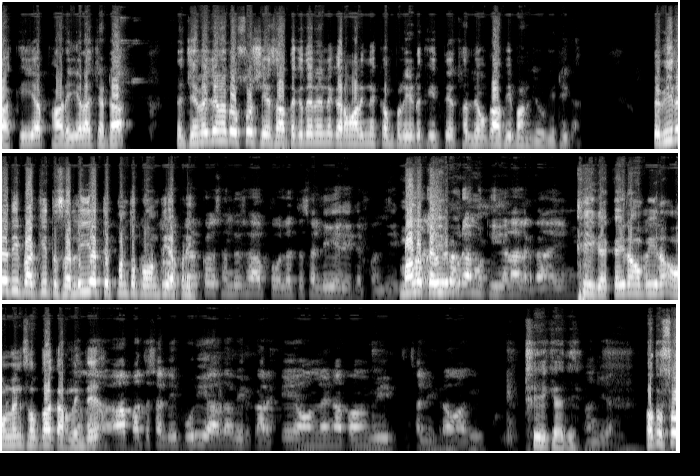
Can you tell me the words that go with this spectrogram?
ਬਾਕੀ ਆ, ਫਾੜੀ ਵਾਲਾ ਚੱਡਾ। ਤੇ ਜਿਵੇਂ ਜਿਵੇਂ ਦੋਸਤੋ 6-7 ਕੁ ਦਿਨ ਇਹਨੇ ਕਰਮ ਵਾਲੀ ਨੇ ਕੰਪਲੀਟ ਕੀਤੇ ਥੱਲਿਓਂ ਕਾਫੀ ਬਣ ਜਾਊਗੀ ਠੀਕ ਆ? ਤੇ ਵੀਰੇ ਦੀ ਬਾਕੀ ਤਸੱਲੀ ਆ ਤਿੱਪਣ ਤੋਂ ਪਾਉਣ ਦੀ ਆਪਣੀ? ਬਿਲਕੁਲ ਸੰਧੂ ਸਾਹਿਬ ਫੁੱਲ ਤਸੱਲੀ ਇਹਦੀ ਤੇ ਪੰਦੀ ਮੰਨ ਲਓ ਕਈ ਵਾਰ- ਪੂਰਾ ਮੁੱਠੀ ਵਾਲਾ ਲੱਗਾ ਇਹ ਨਹੀਂ ਠੀਕ ਹੈ ਕਈ ਰਾਂ ਵੀਰ ਆਨਲਾਈਨ ਸੌਦਾ ਕਰ ਲੈਂਦੇ ਆ। ਆਪਾਂ ਤਸੱਲੀ ਪੂਰੀ ਆਦਾ ਵੀਰ ਕਰਕੇ ਆਨਲਾਈਨ ਆਪਾਂ ਵੀ ਤਸੱਲੀ ਕਰਾਵਾਂਗੇ। ਠੀਕ ਹੈ ਜੀ। ਹਾਂਜੀ ਆ ਦੋਸਤੋ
